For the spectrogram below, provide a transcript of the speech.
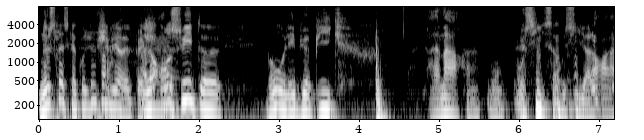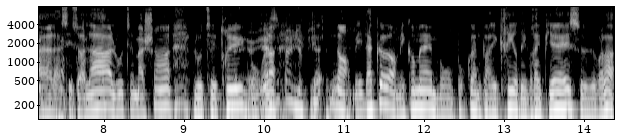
Ne serait-ce qu'à cause de ça. Alors ensuite, euh, bon, les biopics. Il y en a marre, hein. bon, aussi, ça aussi. Alors là, c'est ça là, l'autre c'est machin, l'autre c'est truc. Bon, Euh, voilà. c'est pas un biopic. Euh, Non, mais d'accord, mais quand même, bon, pourquoi ne pas écrire des vraies pièces euh, Voilà.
